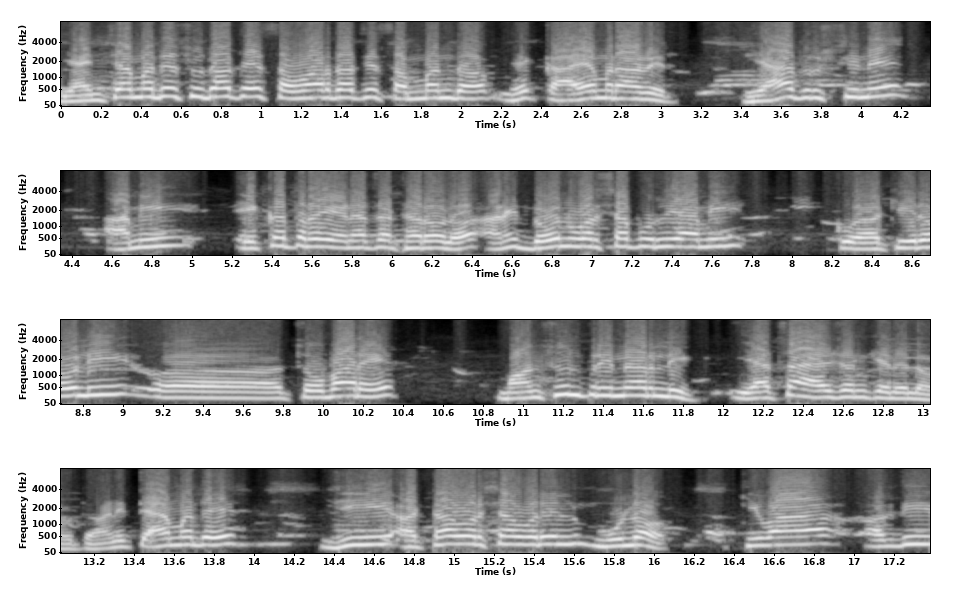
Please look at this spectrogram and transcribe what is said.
यांच्यामध्ये सुद्धा ते संवादाचे संबंध हे कायम राहावेत. या दृष्टीने आम्ही एकत्र येण्याचं ठरवलं आणि दोन वर्षापूर्वी आम्ही Kirvali Chobare monsoon premier league याचं आयोजन केलेलं होतं. आणि त्यामध्ये जी अठरा वर्षावरील मुलं किंवा अगदी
